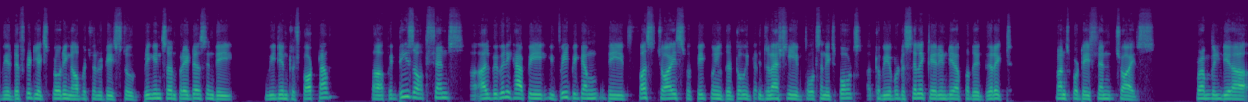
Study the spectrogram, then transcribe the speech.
We are definitely exploring opportunities to bring in some freighters in the medium to short term. Uh, with these options, uh, I'll be very happy if we become the first choice for people that do international imports and exports to be able to select Air India for the direct transportation choice from India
